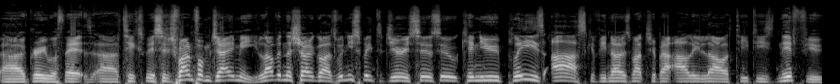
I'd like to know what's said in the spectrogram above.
Uh, agree with that uh, text message. One from Jamie. Loving the show, guys. When you speak to Jerry Seuseu, can you please ask if he knows much about Ali Lauitiiti's nephew,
